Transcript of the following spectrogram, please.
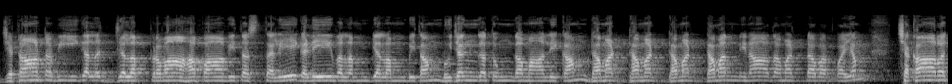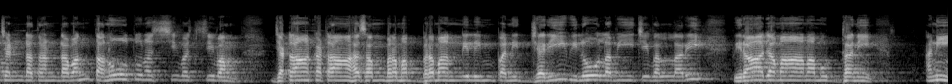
జటాటవీగలజ్జల ప్రవాహ పావిత స్థలే గళేవలం జలంబితం భుజంగతుంగమాలికం ఢమఢమఢమఢమన్ నినాదమడ్డవర్వయం చకార తండవం తనోతున శివ శివం జటాకటాహ సంభ్రమ భ్రమన్ నిలింప విలోల వీచి వల్లరి విరాజమానముద్ధని అని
